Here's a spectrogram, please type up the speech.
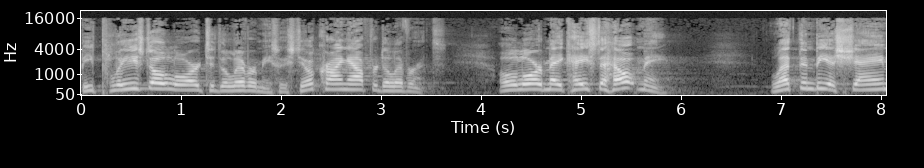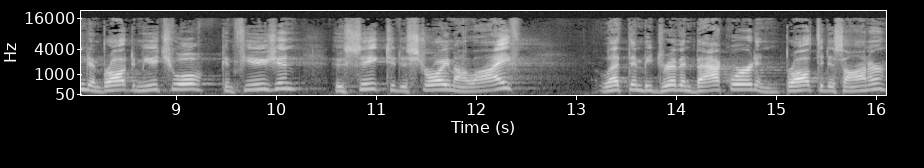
Be pleased, O Lord, to deliver me. So he's still crying out for deliverance. O Lord, make haste to help me. Let them be ashamed and brought to mutual confusion who seek to destroy my life. Let them be driven backward and brought to dishonor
